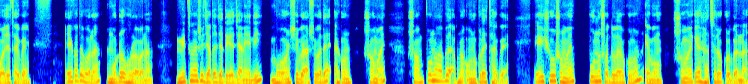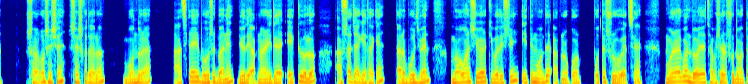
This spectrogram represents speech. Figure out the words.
বজায় থাকবে। এই কথা বলা মোটেও ভুল হবে না। মিথুন রাশি জাতীয় জাতিকে জানিয়ে দিই, ভগবান শিবের আশীর্বাদে এখন সময় সম্পূর্ণভাবে আপনার অনুকূলে থাকবে। এই শুভ সময়ে পূর্ণ সদ্ব্যবহার করুন এবং সময়কে হাতছাড়াও করবেন না। সর্বশেষে শেষ কথা হলো, বন্ধুরা, আজকে এই ভবিষ্যৎবাণী যদি আপনার হৃদয়ে একটু হলো আশা জাগিয়ে থাকে, তাহলে বুঝবেন ভগবান শিবের কৃপা দৃষ্টি ইতিমধ্যে আপনার উপর পড়তে শুরু হয়েছে। মনে রাখবেন দু হাজার ছাব্বিশ সাল শুধুমাত্র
